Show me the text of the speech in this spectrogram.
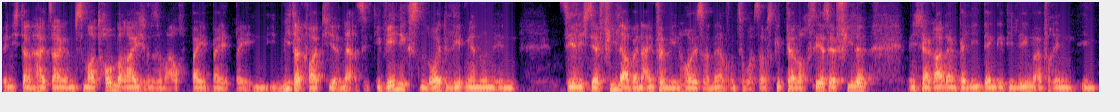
wenn ich dann halt sage, im Smart Home Bereich, also auch bei, bei, bei in, in Mieterquartieren, ne? also die wenigsten Leute leben ja nun in, sicherlich sehr viele, aber in Einfamilienhäusern ne? und sowas. Aber es gibt ja doch sehr, sehr viele, wenn ich da gerade an Berlin denke, die leben einfach in, in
